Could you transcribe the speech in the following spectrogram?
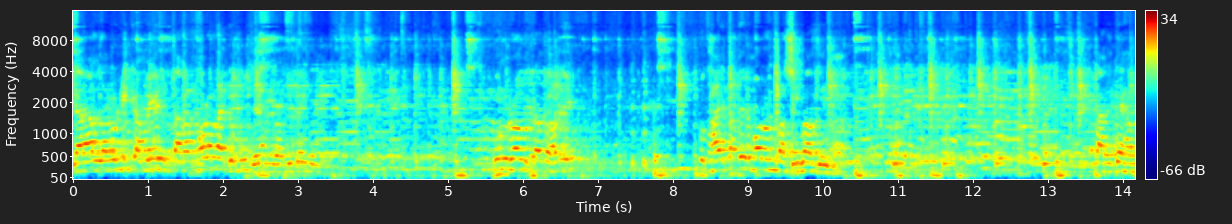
যারা আল্লাহর অলি কামেল, তারা মরার আগে বুঝে, আমরা নিই। কোন রংটা ধরে? কোথায় তাদের মরণ বাসি বাজে? তার দেহাম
